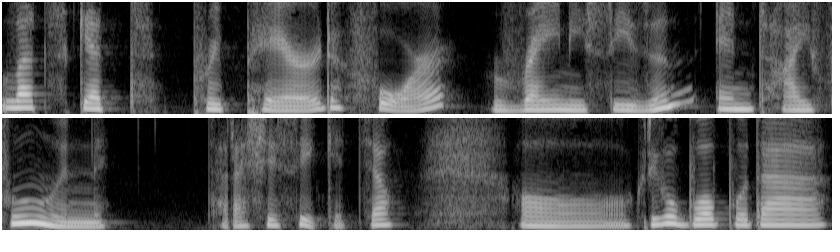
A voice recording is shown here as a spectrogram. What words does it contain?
Let's get prepared for rainy season and typhoon. 잘 하실 수 있겠죠? 어, 그리고 무엇보다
